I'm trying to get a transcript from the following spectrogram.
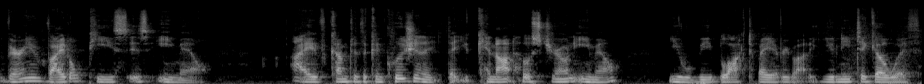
very vital piece is email. I've come to the conclusion that you cannot host your own email. You will be blocked by everybody. You need to go with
